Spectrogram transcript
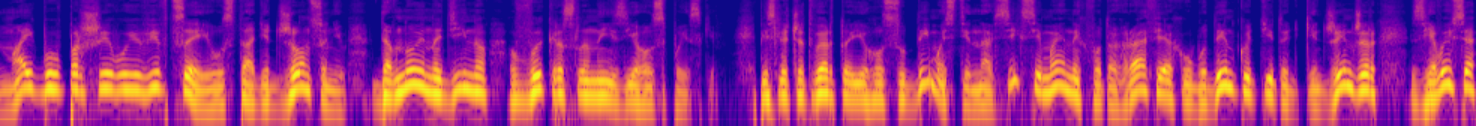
Майк був паршивою вівцею у стаді Джонсонів, давно і надійно викреслений з його списків. Після четвертої його судимості на всіх сімейних фотографіях у будинку тітоньки Джинджер з'явився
